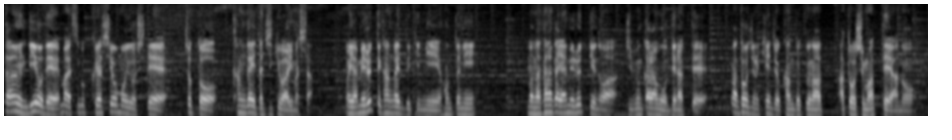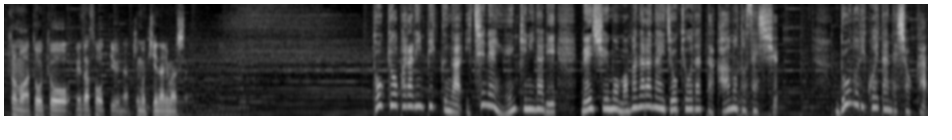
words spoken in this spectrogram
旦リオで、まあすごく悔しい思いをして、ちょっと考えた時期はありました。まあ、辞めるって考えた時に、本当に、まあなかなか辞めるっていうのは自分からも出なくて、まあ当時の健城監督の後押しもあって、あの、そのまま東京を目指そうっていうような気持ちになりました。東京パラリンピックが1年延期になり、練習もままならない状況だった川本選手。どう乗り越えたんでしょうか？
